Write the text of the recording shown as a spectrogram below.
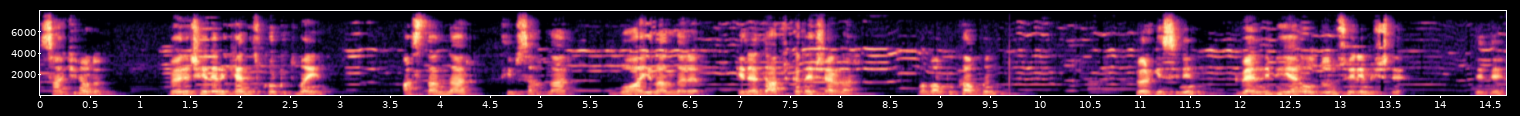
sakin olun. Böyle şeyleri kendinizi korkutmayın. Aslanlar, timsahlar, boğa yılanları genelde Afrika'da yaşarlar. Babam bu kampın bölgesinin güvenli bir yer olduğunu söylemişti, dedi.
